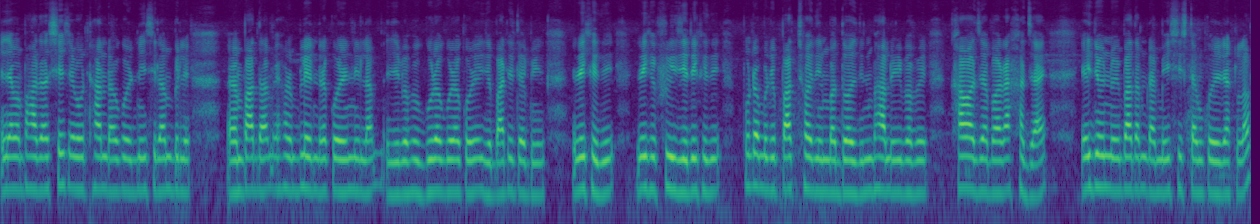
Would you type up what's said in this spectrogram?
এই যে আমার ভাজা শেষ এবং ঠান্ডাও করে নিয়েছিলাম, ব্লে বাদাম এখন ব্লেন্ডার করে নিলাম। যেভাবে গুঁড়া গুঁড়া করে এই যে বাটিতে আমি রেখে দিই, রেখে ফ্রিজে রেখে দিই। মোটামুটি পাঁচ, ছয় দিন বা দশ দিন ভালো এইভাবে খাওয়া যায় বা রাখা যায়। এই জন্য ওই বাদামটা আমি এই সিস্টেম করে রাখলাম।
